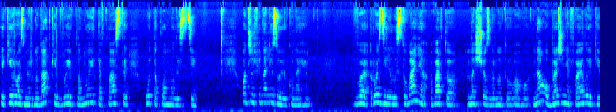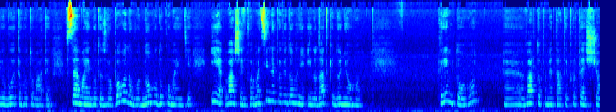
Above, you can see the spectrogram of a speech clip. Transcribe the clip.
який розмір додатків ви плануєте вкласти у такому листі. Отже, фіналізую, колеги. В розділі листування варто на що звернути увагу? На обмеження файлу, який ви будете готувати. Все має бути згруповано в одному документі. І ваше інформаційне повідомлення, і додатки до нього. Крім того, е, варто пам'ятати про те, що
